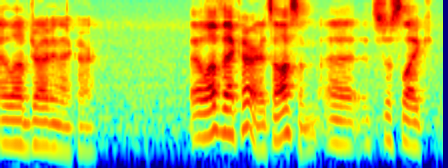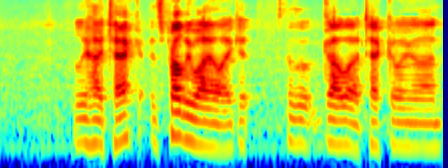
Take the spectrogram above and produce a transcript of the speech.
I love driving that car. I love that car. It's awesome. Uh, it's just like really high tech. It's probably why I like it. Because it got a lot of tech going on.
